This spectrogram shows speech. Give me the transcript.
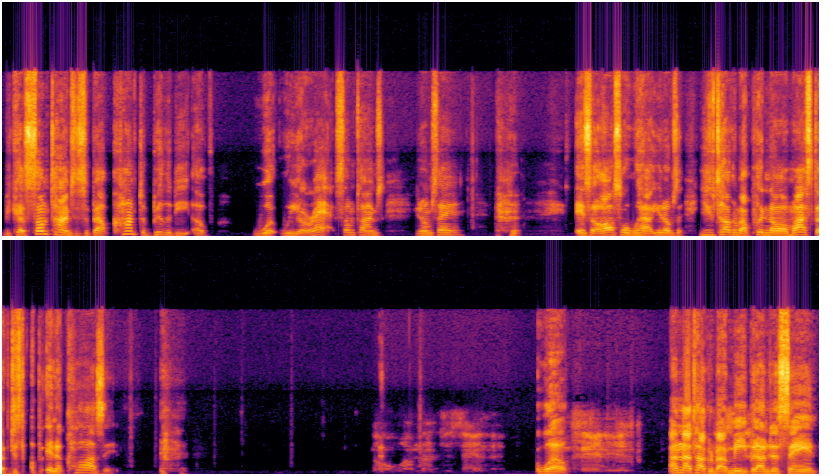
Because sometimes it's about comfortability of what we are at. Sometimes, you know what I'm saying? it's also how, you know what I'm saying? You talking about putting all my stuff just up in a closet. no, I'm not just saying that. Well, saying is, I'm not talking about me, but I'm just saying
